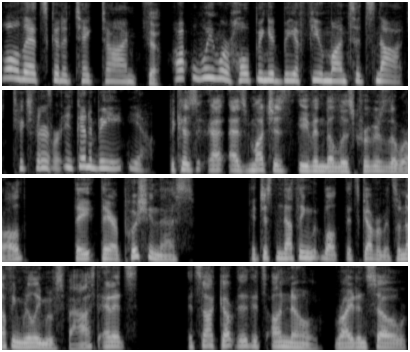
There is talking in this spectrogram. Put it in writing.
All that's going to take time. Yeah. Uh, we were hoping it'd be a few months. It's not. takes It's, forever. it's going to be, yeah. because as much as even the Liz Kruegers of the world, they they are pushing this. It just nothing. Well, it's government, so nothing really moves fast, and it's it's not gov- It's unknown, right? And so,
